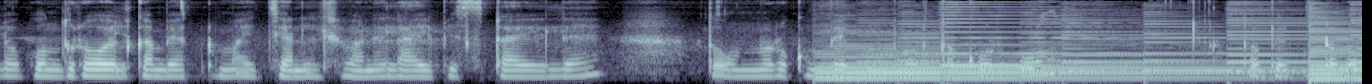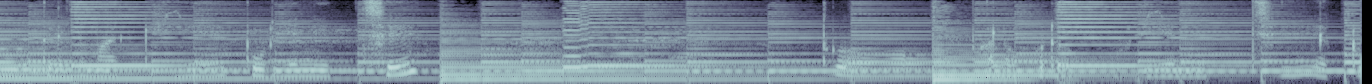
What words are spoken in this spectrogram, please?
হ্যালো বন্ধুরা, welcome back to my channel Shivani life স্টাইলে তো অন্যরকম বেগুন ভর্তা করব। তো বেগুনটা বেগুন তেল মাখিয়ে পুড়িয়ে নিচ্ছি। তো ভালো করে পুড়িয়ে নিচ্ছি, একটু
